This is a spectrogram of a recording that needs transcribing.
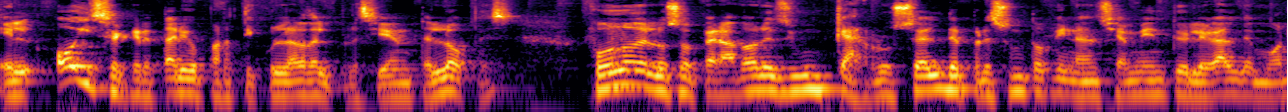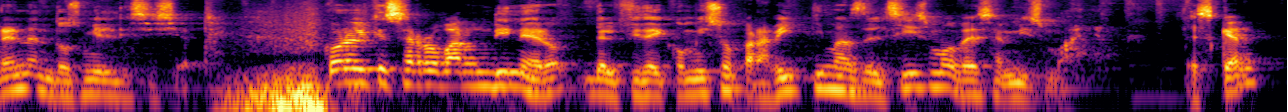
el hoy secretario particular del presidente López, fue uno de los operadores de un carrusel de presunto financiamiento ilegal de Morena en 2017, con el que se robaron dinero del fideicomiso para víctimas del sismo de ese mismo año. Esquer,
